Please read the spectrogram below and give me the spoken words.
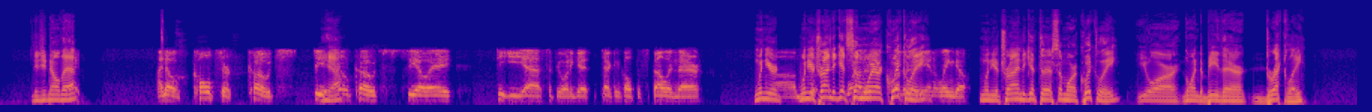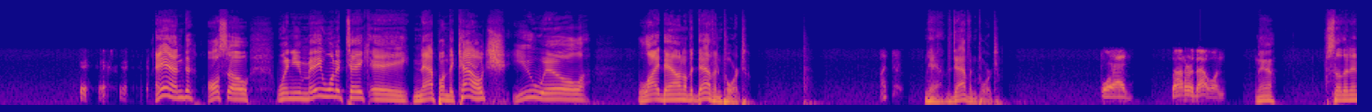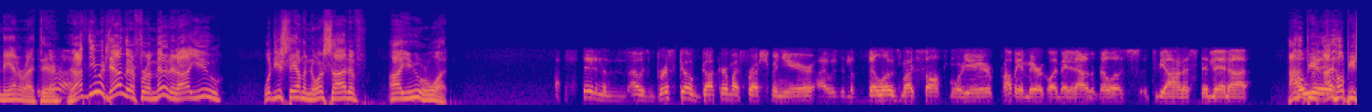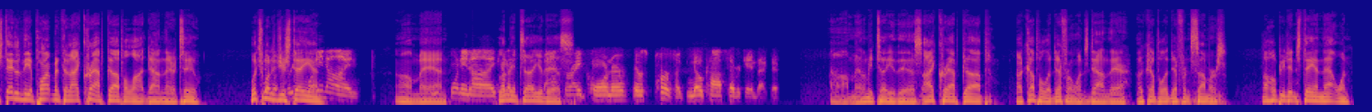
Did you know that? Right. I know Colts are coats. C- Yeah. no coats. C O A T E S. If you want to get technical, to spelling there. When you're Um, when you're trying to get somewhere quickly, when you're trying to get there somewhere quickly, you are going to be there directly. and also, when you may want to take a nap on the couch, you will lie down on the Davenport. What? Yeah, the Davenport. Boy, I've not heard that one. Yeah. Southern Indiana right there. there a- you were down there for a minute at IU. Would you stay on the north side of IU or what? I stayed in the. I was Briscoe Gucker my freshman year. I was in the Villas my sophomore year. Probably a miracle I made it out of the Villas, to be honest. And then uh, I hope you I hope you stayed in the apartment that I crapped up a lot down there too. Which one did you stay in? 29. Oh man. 29. Let me tell you this. Right corner. It was perfect. No cops ever came back there. Oh man, let me tell you this. I crapped up a couple of different ones down there, a couple of different summers. I hope you didn't stay in that one.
